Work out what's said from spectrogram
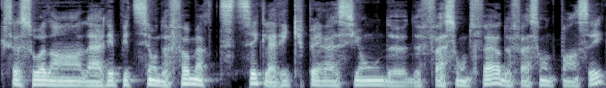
que ce soit dans la répétition de formes artistiques, la récupération de, de façon de faire, de façon de penser.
